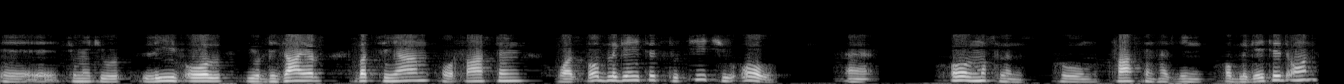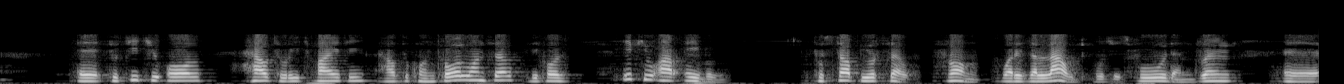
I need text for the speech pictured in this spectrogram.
to make you leave all your desires, but Siyam or fasting was obligated to teach you all, uh, all Muslims whom fasting has been obligated on, uh, to teach you all how to reach piety, how to control oneself, because if you are able to stop yourself from what is allowed, which is food and drink, uh,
